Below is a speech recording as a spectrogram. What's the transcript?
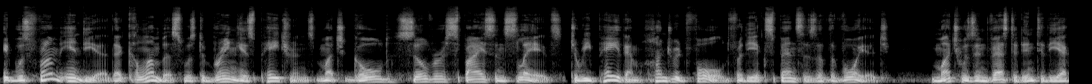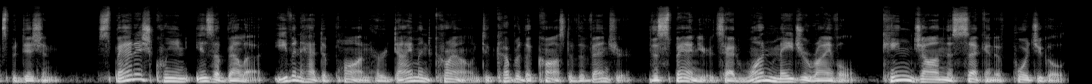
It was from India that Columbus was to bring his patrons much gold, silver, spice, and slaves to repay them hundredfold for the expenses of the voyage. Much was invested into the expedition. Spanish Queen Isabella even had to pawn her diamond crown to cover the cost of the venture. The Spaniards had one major rival, King John II of Portugal,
